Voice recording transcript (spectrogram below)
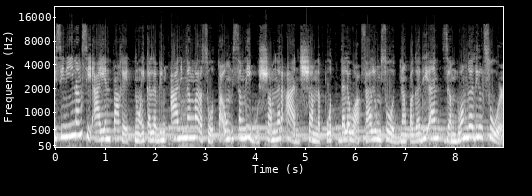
Isinilang si Ian Packet noong ikalabing anim ng Marso taong isang libo siyam na raan siyam na put dalawa sa lungsod ng Pagadian, Zamboanga del Sur.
